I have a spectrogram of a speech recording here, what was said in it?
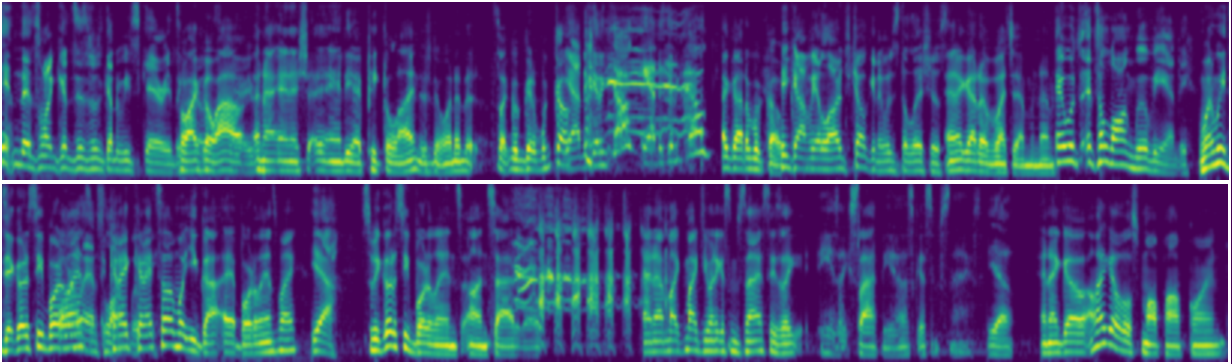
in this one because this was going to be scary." The So I go out and I and I Andy, I peek the line. There's no one in it. So I go get him a Coke. he had to get a coke. He had to get a coke. I got him a Coke. He got me a large coke, and it was delicious. and I got a bunch of M&Ms. It was. It's a long movie, Andy. When we did go to see Borderlands, Borderlands can I long can I tell him what you got at Borderlands, Mike? Yeah. So we go to see Borderlands on Saturday, and I'm like, Mike, do you want to get some snacks? he's like, he's like, Slappy, let's get some snacks. Yeah. And I go, I'm gonna get a little small popcorn,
